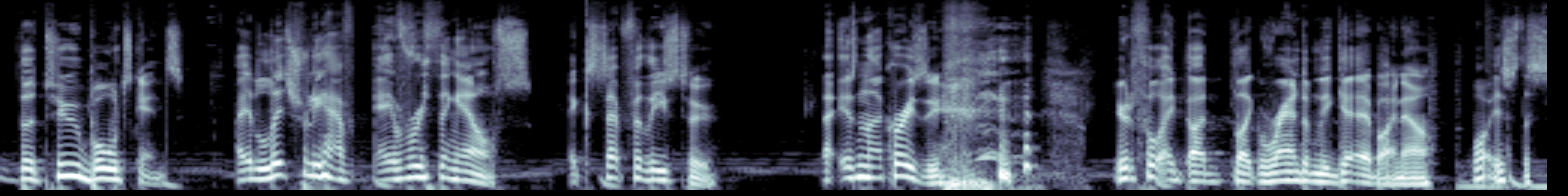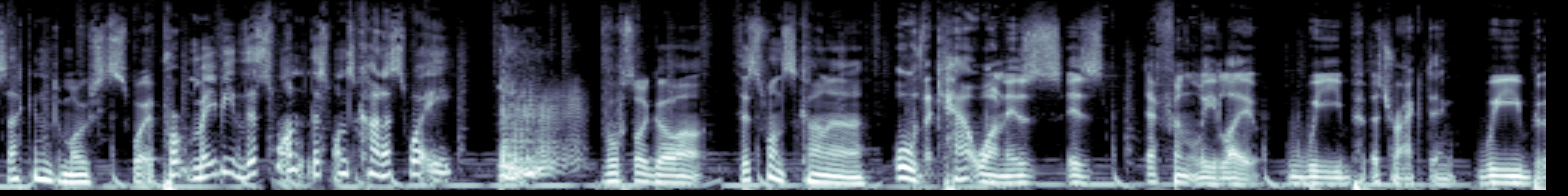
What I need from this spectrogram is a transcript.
the two bald skins. I literally have everything else except for these two. That isn't that crazy. You'd have thought I'd, I'd like randomly get it by now. What is the second most sweaty? Pro maybe this one. This one's kind of sweaty. I've also got this one's kind of. Oh, the cat one is is definitely like weeb attracting. Weeb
